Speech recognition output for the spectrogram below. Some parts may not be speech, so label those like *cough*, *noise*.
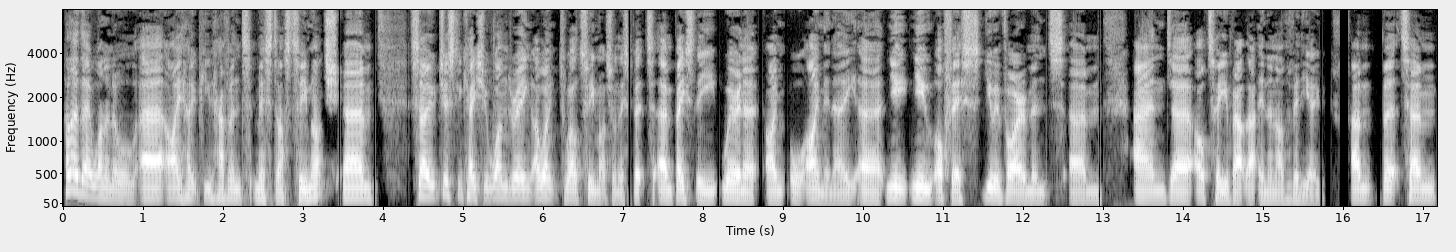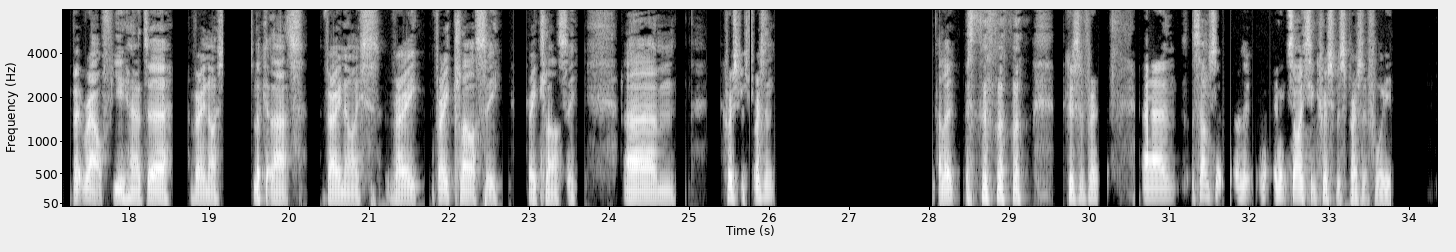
Hello there, one and all. Uh, I hope you haven't missed us too much. Um, so, just in case you're wondering, I won't dwell too much on this, but um, basically, we're in a, I'm or I'm in a uh, new new office, new environment, um, and uh, I'll tell you about that in another video. Um, but um, but Ralph, you had a very nice look at that. Very nice, very very classy, very classy. Um, Christmas present. Hello. *laughs* Christmas present. Um, some sort of an exciting Christmas present for you.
